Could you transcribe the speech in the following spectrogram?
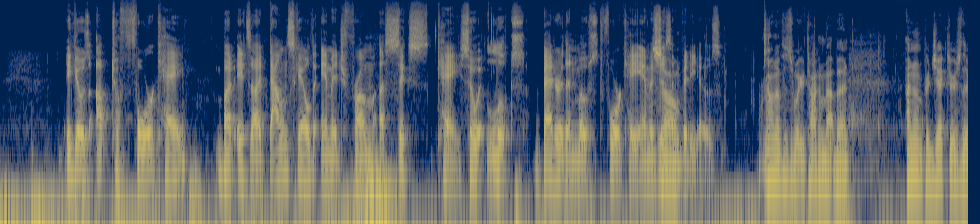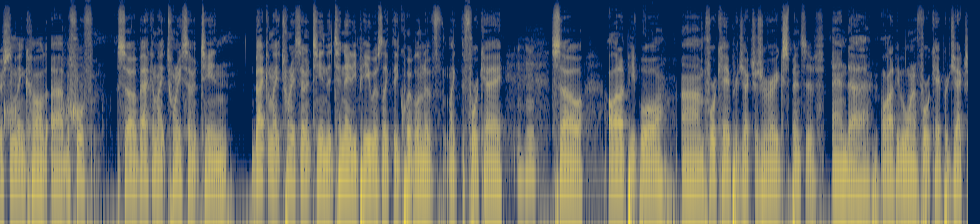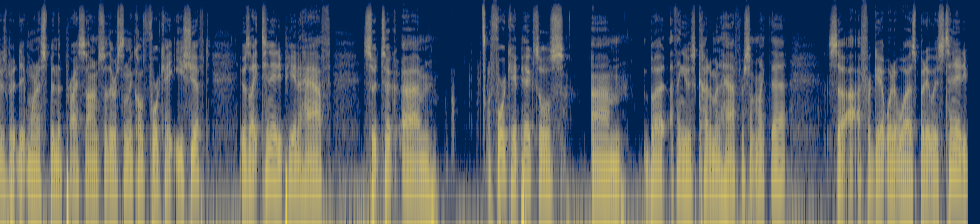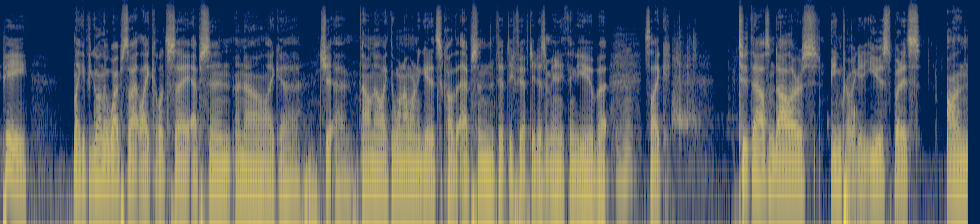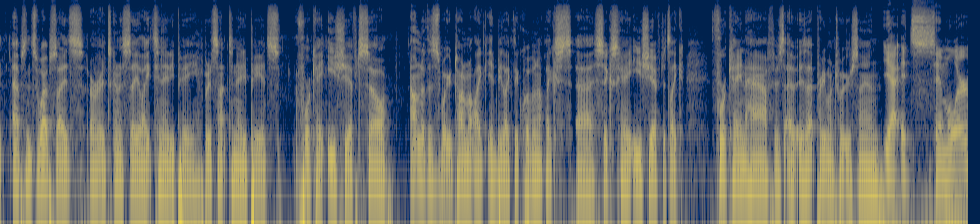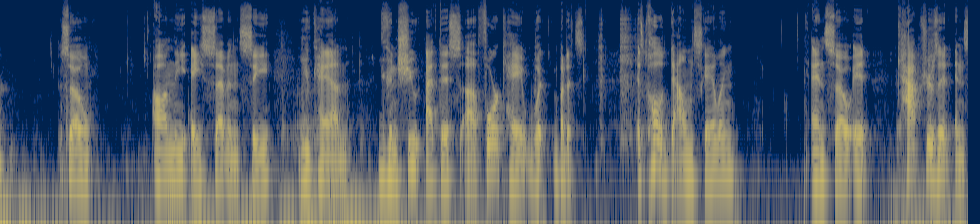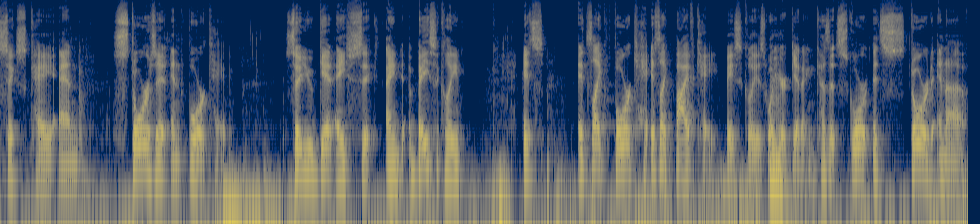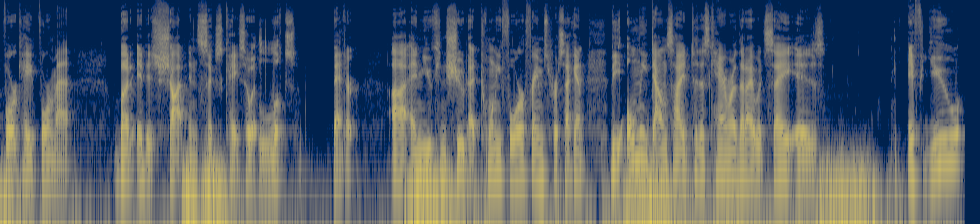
it goes up to 4K, but it's a downscaled image from a 6K, so it looks better than most 4K images So- and videos. I don't know if this is what you're talking about, but I know in projectors there's something called uh, before. So back in like 2017, back in like 2017, the 1080p was like the equivalent of like the 4K. Mm-hmm. So a lot of people, um, 4K projectors are very expensive, and uh, a lot of people wanted 4K projectors, but didn't want to spend the price on them. So there was something called 4K eShift. It was like 1080p and a half. So it took um, 4K pixels, um, but I think it was cut them in half or something like that. So I, I forget what it was, but it was 1080p. Like if you go on the website, like let's say Epson, I know, like uh, uh, I don't know, like the one I want to get, it's called the Epson 5050. Doesn't mean anything to you, but it's like two thousand dollars. You can probably get it used, but it's on Epson's website. It's or it's gonna say like 1080p, but it's not 1080p. It's 4K eShift. So I don't know if this is what you're talking about. Like it'd be like the equivalent of like uh, 6K E shift. It's like 4K and a half. Is that, is that pretty much what you're saying? Yeah, it's similar. So on the A7C, you can you can shoot at this uh, 4K, what but it's it's called downscaling, and so it captures it in 6K and stores it in 4K. So you get a six, and basically, it's it's like 4K, it's like 5K basically is what you're getting because it's score it's stored in a 4K format, but it is shot in 6K, so it looks better. Uh, and you can shoot at 24 frames per second. The only downside to this camera that I would say is if you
